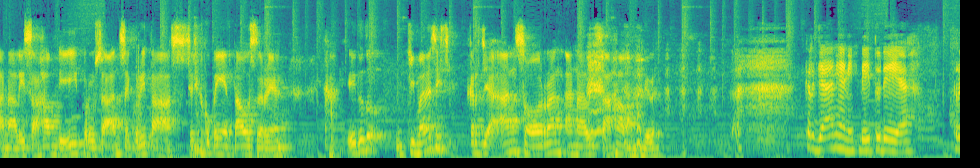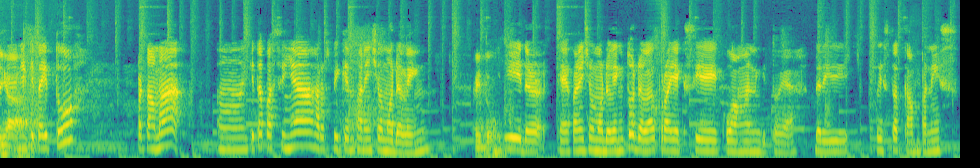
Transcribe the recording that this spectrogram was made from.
analis saham di perusahaan sekuritas. Jadi aku pengen tahu sebenarnya itu tuh gimana sih kerjaan seorang analis saham gitu? Kerjaannya nih day to day ya. Kerjaannya ya. kita itu pertama eh, kita pastinya harus bikin financial modeling. Itu. Jadi either, kayak financial modeling itu adalah proyeksi keuangan gitu ya dari listed companies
